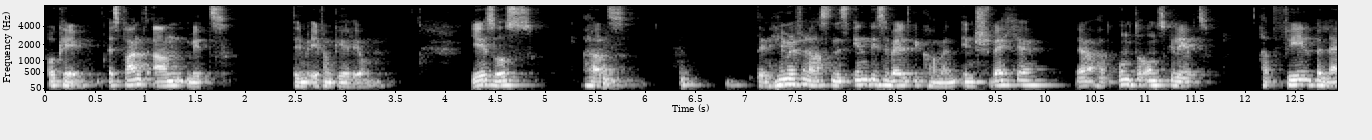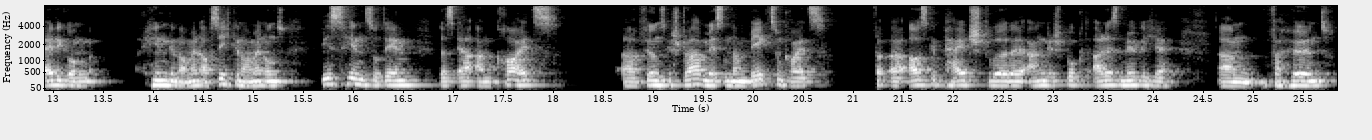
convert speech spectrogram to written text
Okay, es fängt an mit dem Evangelium. Jesus hat den Himmel verlassen, ist in diese Welt gekommen, in Schwäche, ja, hat unter uns gelebt, hat viel Beleidigung hingenommen, auf sich genommen und bis hin zu dem, dass er am Kreuz äh, für uns gestorben ist und am Weg zum Kreuz äh, ausgepeitscht wurde, angespuckt, alles Mögliche ähm, verhöhnt.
